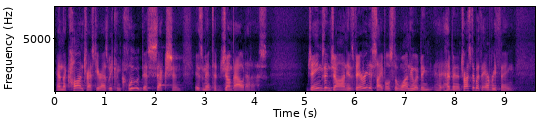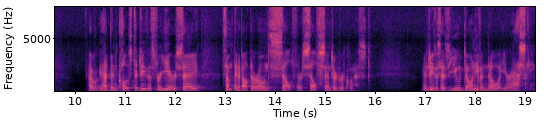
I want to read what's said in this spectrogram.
And the contrast here, as we conclude this section, is meant to jump out at us. James and John, his very disciples, the one who had been, had been entrusted with everything, had been close to Jesus for years, say something about their own self, their self centered request. And Jesus says, You don't even know what you're asking.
